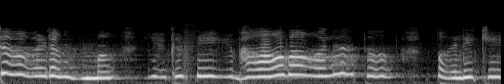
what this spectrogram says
పుట్టాడమ్మ ఎగసే భావాలతో పలికే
